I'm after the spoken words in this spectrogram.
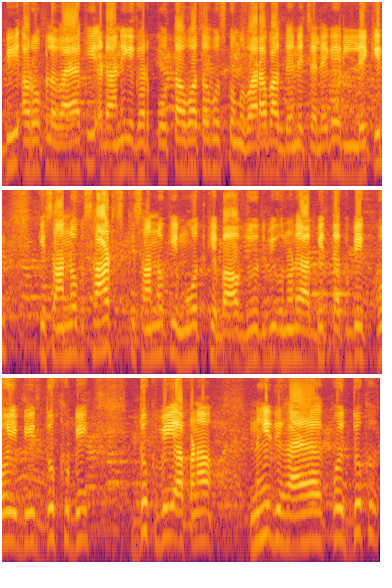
भी आरोप लगाया कि अडानी के घर पोता हुआ था, वो उसको मुबारकबाद देने चले गए। लेकिन किसानों साठ किसानों की मौत के बावजूद भी उन्होंने अभी तक भी कोई भी दुख भी दुख भी अपना नहीं दिखाया है। कोई दुख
